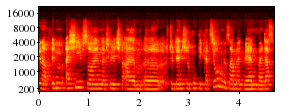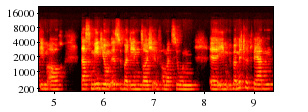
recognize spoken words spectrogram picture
Genau, im Archiv sollen natürlich vor allem äh, studentische Publikationen gesammelt werden, weil das eben auch das Medium ist, über den solche Informationen äh, eben übermittelt werden.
